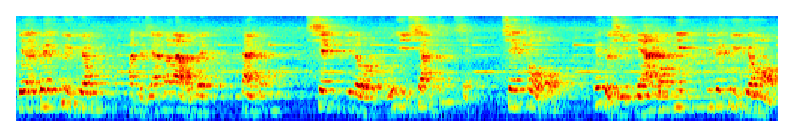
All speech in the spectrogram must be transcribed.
即个要对中，啊，就是安怎啦？我们那跟先迄落如意向前先先做好，迄就是惊讲你你要对中哦，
